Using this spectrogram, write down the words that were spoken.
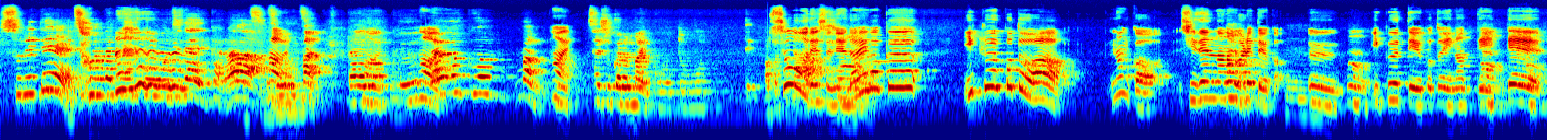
それで、そんな高校時代から、はいまあ、大学、はい大学は、まあ、はい最初からまあ行こうと思って。そうですね。うん大学行くことはなんか自然な流れというか、うん、うん。行くっていうことになっていて、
